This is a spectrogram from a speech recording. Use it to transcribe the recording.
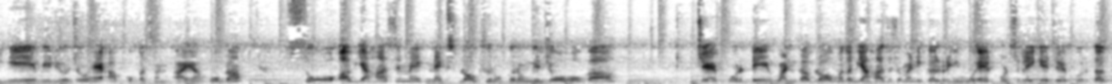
ये वीडियो जो है आपको पसंद आया होगा। सो so, अब यहाँ से मैं एक नेक्स्ट ब्लॉग शुरू करूँगी जो होगा जयपुर डे वन का ब्लॉग मतलब यहाँ से जो मैं निकल रही हूँ एयरपोर्ट से लेके जयपुर तक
